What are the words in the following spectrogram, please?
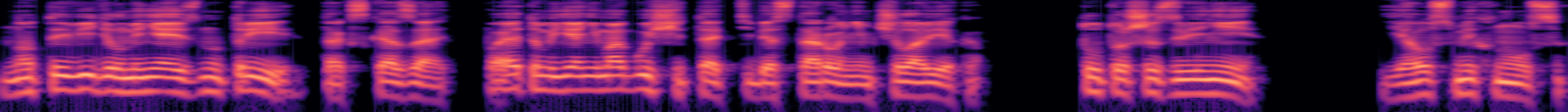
Но ты видел меня изнутри, так сказать, поэтому я не могу считать тебя сторонним человеком. Тут уж извини». Я усмехнулся,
